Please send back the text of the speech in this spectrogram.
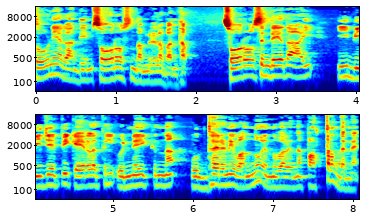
സോണിയാഗാന്ധിയും സോറോസും തമ്മിലുള്ള ബന്ധം സോറോസിൻ്റെതായി ഈ ബി ജെ പി കേരളത്തിൽ ഉന്നയിക്കുന്ന ഉദ്ധരണി വന്നു എന്ന് പറയുന്ന പത്രം തന്നെ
